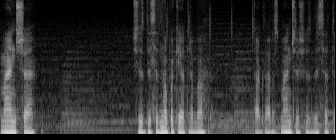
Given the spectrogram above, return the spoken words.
менше 60 навпаки, треба. Так, зараз менше 60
